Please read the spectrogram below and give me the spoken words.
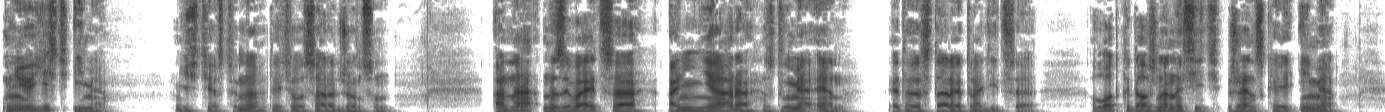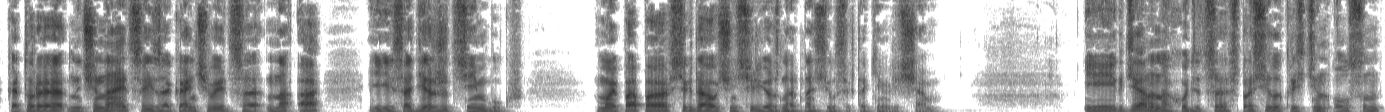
«У нее есть имя?» «Естественно», — ответила Сара Джонсон. «Она называется Аньяра с двумя «н». Это старая традиция. Лодка должна носить женское имя, которое начинается и заканчивается на «а» и содержит семь букв. Мой папа всегда очень серьезно относился к таким вещам. «И где она находится?» — спросила Кристин Олсон.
